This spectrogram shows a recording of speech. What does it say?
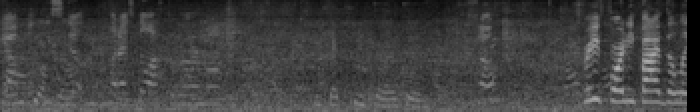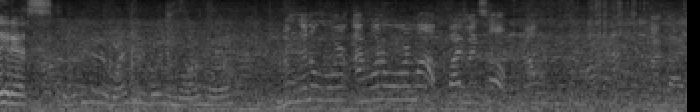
Yeah, but still, but I still have to warm up. It's at 3.30. So 345 the latest. So what are you gonna, why are you going to? I'm gonna warm. I want to warm up by myself. Not with my body.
